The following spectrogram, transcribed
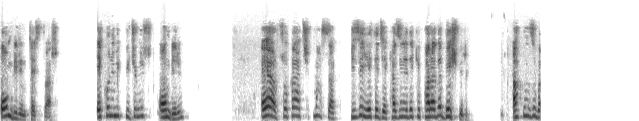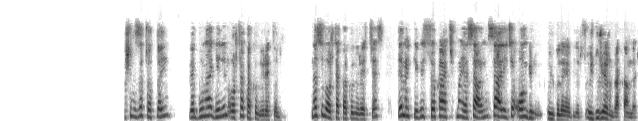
10 birim test var. Ekonomik gücümüz 10 birim. Eğer sokağa çıkmazsak bize yetecek hazinedeki para da 5 birim. Aklınızı başınıza toplayın ve buna gelin ortak akıl üretelim. Nasıl ortak akıl üreteceğiz? Demek ki biz sokağa çıkma yasağını sadece 10 gün uygulayabiliriz. Uyduruyorum rakamları.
